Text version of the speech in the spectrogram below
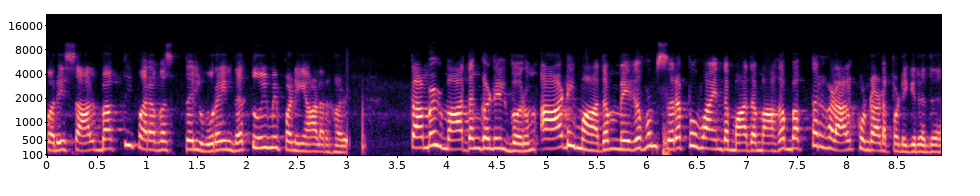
பரிசால் பக்தி பரவசத்தில் உறைந்த தூய்மை பணியாளர்கள். தமிழ் மாதங்களில் வரும் ஆடி மாதம் மிகவும் சிறப்பு வாய்ந்த மாதமாக பக்தர்களால் கொண்டாடப்படுகிறது.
